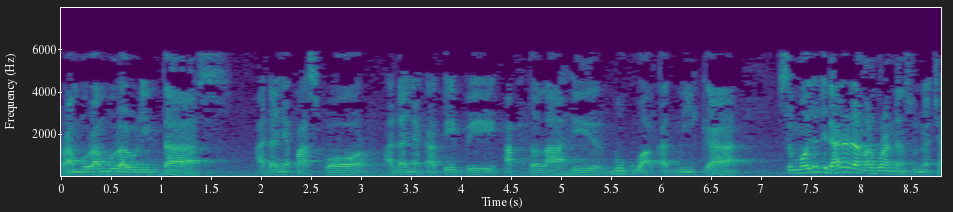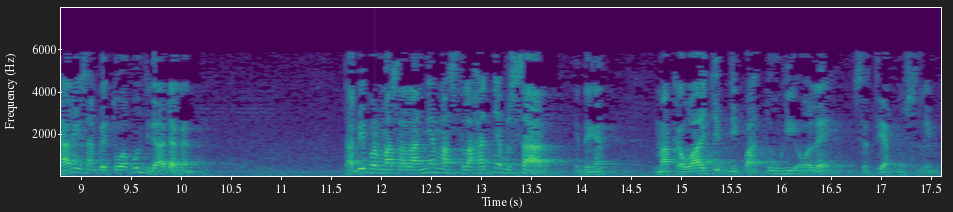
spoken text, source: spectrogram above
rambu-rambu lalu lintas, adanya paspor, adanya KTP, akte lahir, buku akad nikah, semua itu tidak ada dalam Al-Quran dan Sunnah. Cari sampai tua pun tidak ada kan? Tapi permasalahannya maslahatnya besar, gitu kan? Maka wajib dipatuhi oleh setiap muslim.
